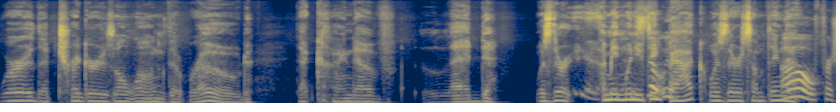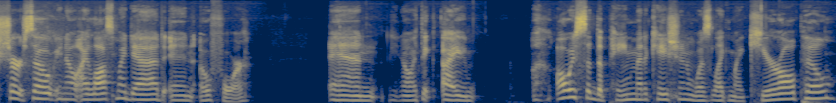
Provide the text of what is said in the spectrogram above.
were the triggers along the road that kind of led was there i mean when you So- think back was there something that Oh, for sure. So, you know, I lost my dad in 04. And, you know, I think I always said the pain medication was like my cure all pill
